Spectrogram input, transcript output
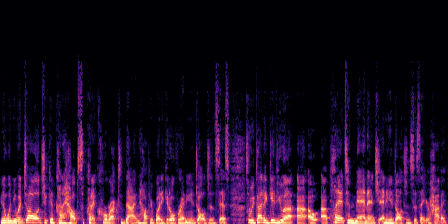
you know, when you indulge, you can kind of help to kind of correct that and help your body get over any indulgences. So we got to give you a, a, a plan to manage any indulgences that you're having.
